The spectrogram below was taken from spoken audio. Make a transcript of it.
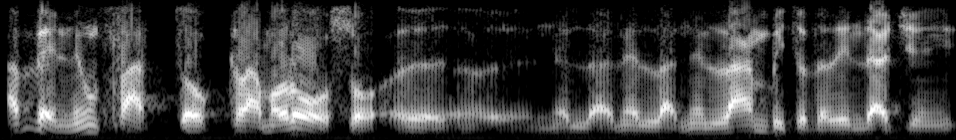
avvenne un fatto clamoroso eh, nella, nella, nell'ambito delle indagini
